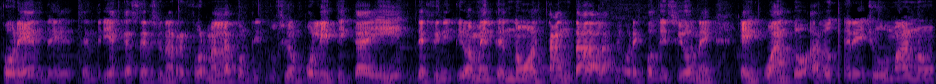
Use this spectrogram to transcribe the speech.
Por ende, tendría que hacerse una reforma a la Constitución Política y definitivamente no están dadas las mejores condiciones en cuanto a los derechos humanos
